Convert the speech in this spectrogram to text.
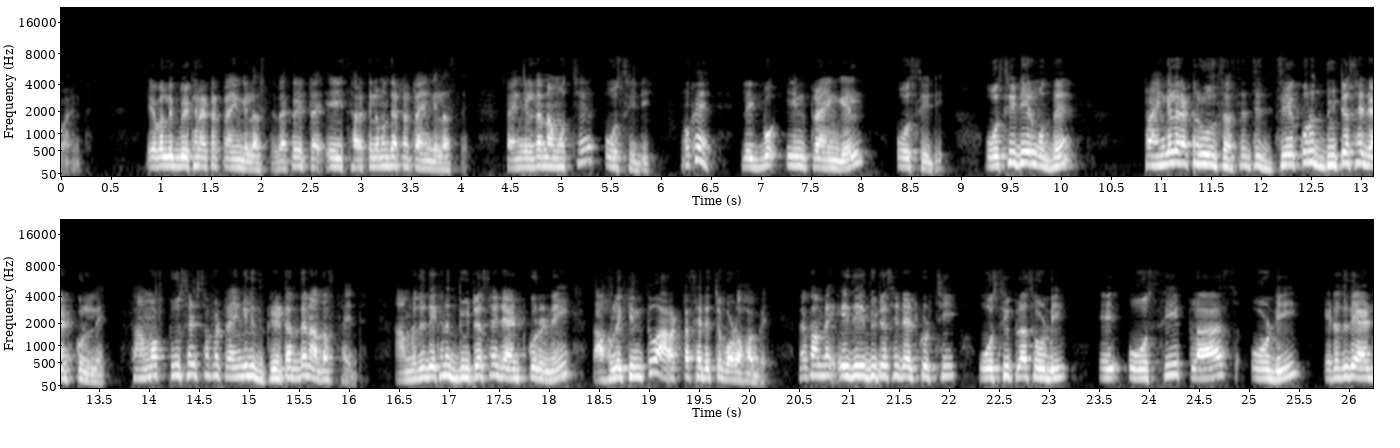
পয়েন্ট এবার লিখব এখানে একটা ট্রাইঙ্গেল আছে। দেখো এটা, এই সার্কেলের মধ্যে একটা ট্রাইঙ্গেল আছে। ট্রাইঙ্গেলটার নাম হচ্ছে ওসিডি ওকে লিখব ইন ট্রাইঙ্গেল ওসিডি ওসিডি এর মধ্যে ট্রাইঙ্গেলের একটা রুলস আছে যে যে কোনো দুইটা সাইড অ্যাড করলে sum of two sides of a triangle is greater than other side আমরা যদি এখানে দুইটা সাইড অ্যাড করে নেই, তাহলে কিন্তু আর একটা সাইডের চেয়ে বড় হবে। দেখো আমরা এই যে দুইটা সাইড অ্যাড করছি ওসি প্লাস ওডি এই ওসি প্লাস ওডি এটা যদি অ্যাড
